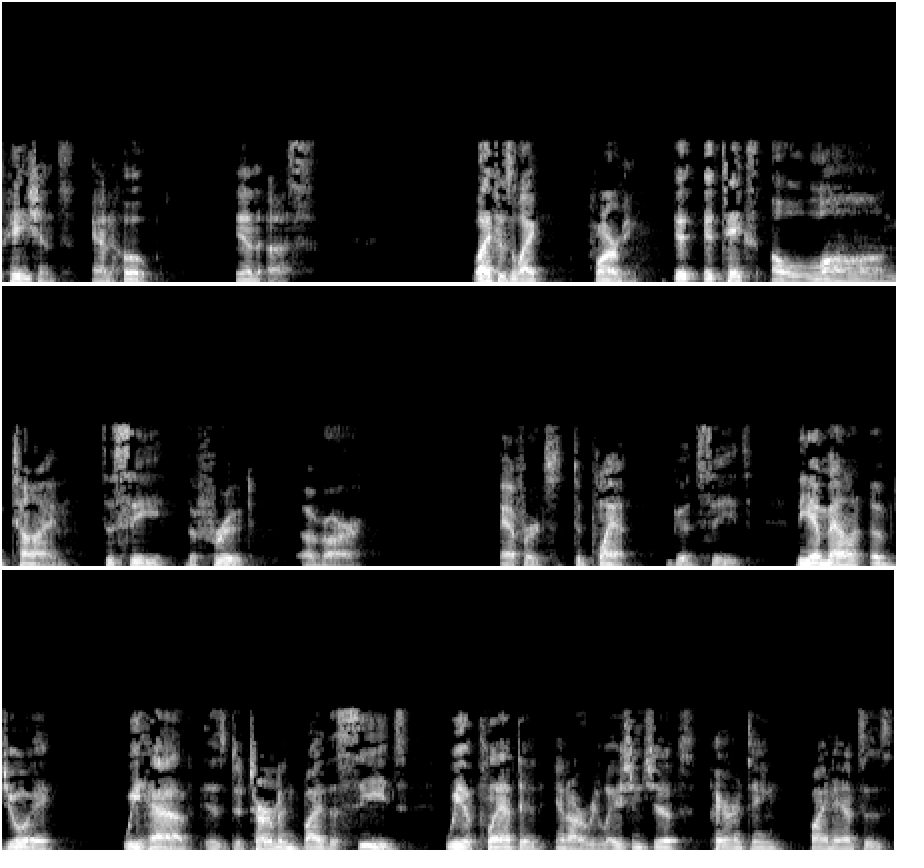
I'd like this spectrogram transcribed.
patience and hope in us. Life is like farming. It, it takes a long time to see the fruit of our efforts to plant good seeds. The amount of joy we have is determined by the seeds we have planted in our relationships, parenting, finances,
